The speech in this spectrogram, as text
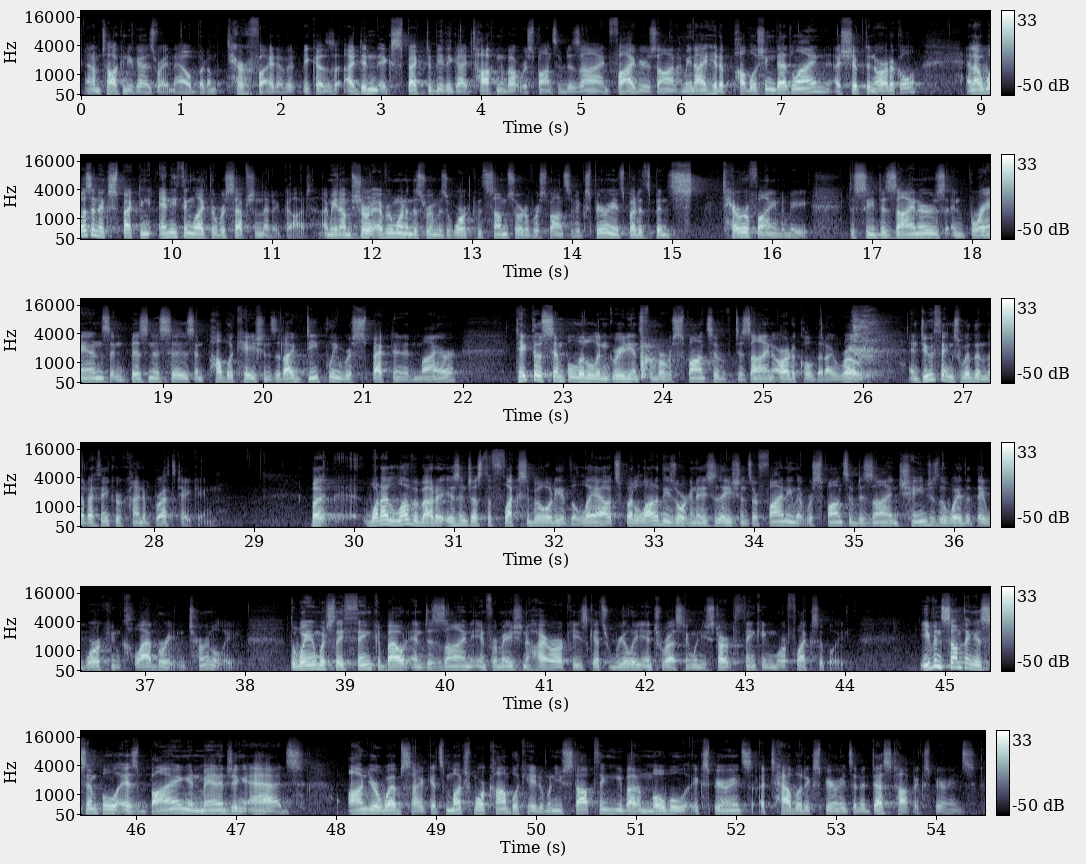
And I'm talking to you guys right now, but I'm terrified of it because I didn't expect to be the guy talking about responsive design five years on. I mean, I hit a publishing deadline, I shipped an article, and I wasn't expecting anything like the reception that it got. I mean, I'm sure everyone in this room has worked with some sort of responsive experience, but it's been terrifying to me to see designers and brands and businesses and publications that I deeply respect and admire take those simple little ingredients from a responsive design article that I wrote and do things with them that I think are kind of breathtaking. But what I love about it isn't just the flexibility of the layouts, but a lot of these organizations are finding that responsive design changes the way that they work and collaborate internally. The way in which they think about and design information hierarchies gets really interesting when you start thinking more flexibly. Even something as simple as buying and managing ads on your website gets much more complicated when you stop thinking about a mobile experience, a tablet experience, and a desktop experience,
